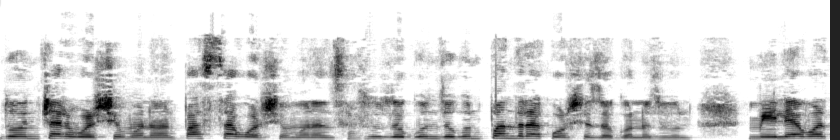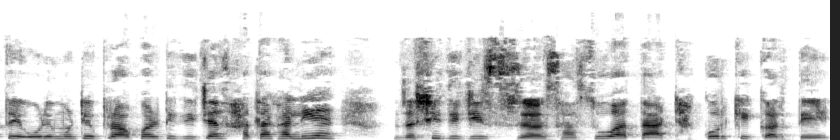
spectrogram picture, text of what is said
दोन चार वर्ष म्हणून पाच सहा वर्ष म्हणून सासू जगून जगून पंधरा वर्ष जगून अजून. मेल्यावर ते एवढी मोठी प्रॉपर्टी तिच्याच हाताखाली आहे. जशी तिची स- सासू आता ठाकूरकी करते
